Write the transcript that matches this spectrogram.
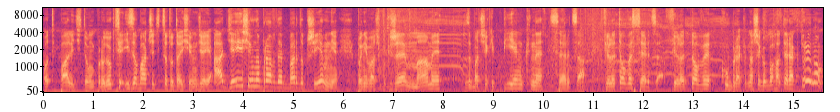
odpalić tą produkcję i zobaczyć, co tutaj się dzieje. A dzieje się naprawdę bardzo przyjemnie, ponieważ w grze mamy Zobaczcie, jakie piękne serca. Fioletowe serca, fioletowy kubrak naszego bohatera, który no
